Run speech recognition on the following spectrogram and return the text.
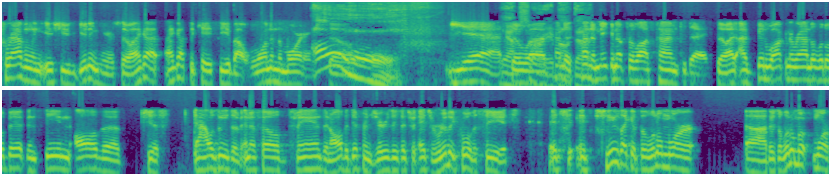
traveling issues getting here, so I got I got to KC about one in the morning. Oh. So. Yeah, yeah, so uh, kind of kind of making up for lost time today. So I, I've been walking around a little bit, been seeing all the just thousands of NFL fans and all the different jerseys. It's it's really cool to see. It's it's it seems like it's a little more. Uh, there's a little bit more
